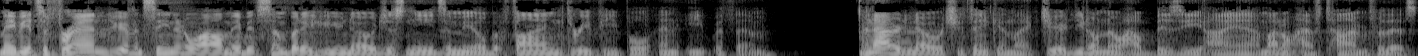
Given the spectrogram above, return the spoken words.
Maybe it's a friend you haven't seen in a while. Maybe it's somebody who you know just needs a meal, but find three people and eat with them. And I already know what you're thinking. Like, Jared, you don't know how busy I am. I don't have time for this.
